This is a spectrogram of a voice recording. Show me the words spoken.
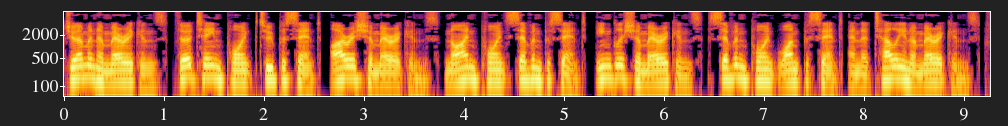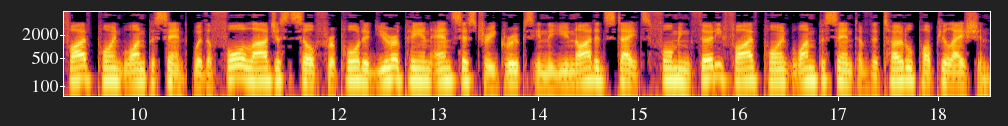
German Americans 13.2%, Irish Americans 9.7%, English Americans 7.1% and Italian Americans 5.1% were the four largest self-reported European ancestry groups in the United States forming 35.1% of the total population.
